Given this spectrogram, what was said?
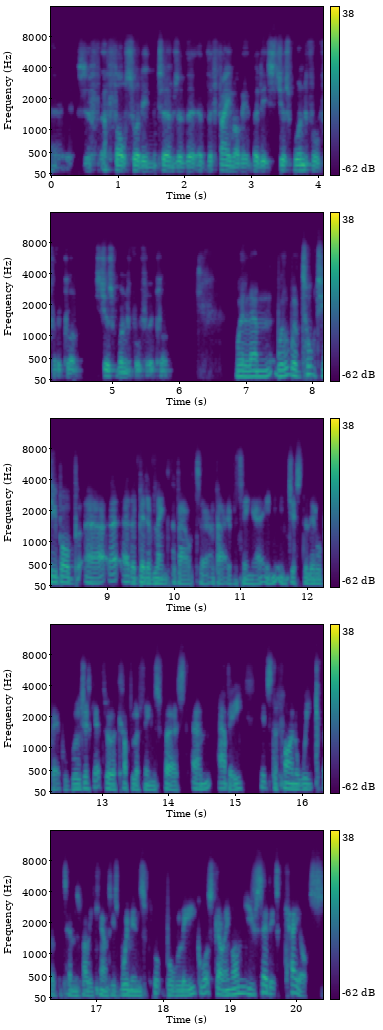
it's a, a, falsehood in terms of the of the fame of it, but it's just wonderful for the club. It's just wonderful for the club. We'll um we'll we'll talk to you, Bob, uh, at a bit of length about uh, about everything uh, in in just a little bit. But we'll just get through a couple of things first. Um, Abi, it's the final week of the Thames Valley Counties Women's Football League. What's going on? You've said it's chaos.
